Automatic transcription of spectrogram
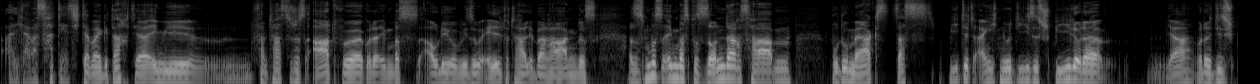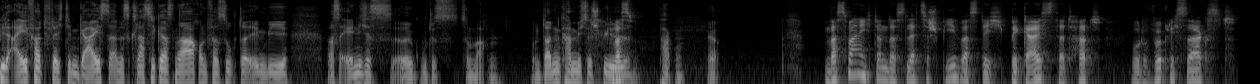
Alter, was hat der sich dabei gedacht, ja, irgendwie ein fantastisches Artwork oder irgendwas audiovisuell total überragendes. Also es muss irgendwas Besonderes haben, wo du merkst, das bietet eigentlich nur dieses Spiel oder ja, oder dieses Spiel eifert vielleicht dem Geist eines Klassikers nach und versucht da irgendwie was ähnliches äh, Gutes zu machen. Und dann kann mich das Spiel was, packen. Ja. Was war eigentlich dann das letzte Spiel, was dich begeistert hat, wo du wirklich sagst,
